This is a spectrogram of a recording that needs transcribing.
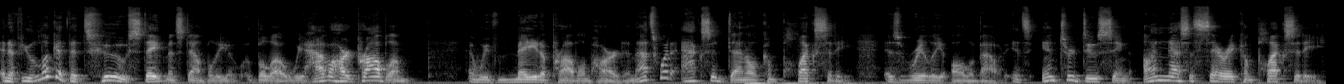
And if you look at the two statements down below, we have a hard problem and we've made a problem hard. And that's what accidental complexity is really all about. It's introducing unnecessary complexity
